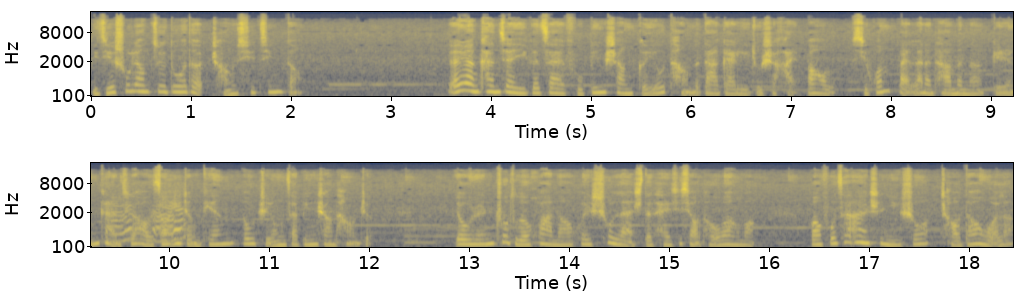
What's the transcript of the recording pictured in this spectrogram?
以及数量最多的长须鲸等。远远看见一个在浮冰上葛优躺的，大概率就是海豹了。喜欢摆烂的他们呢，给人感觉好像一整天都只用在冰上躺着。有人驻足的话呢，会树懒似的抬起小头望望，仿佛在暗示你说吵到我了。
